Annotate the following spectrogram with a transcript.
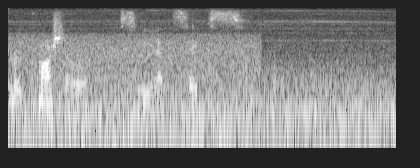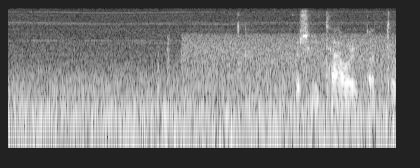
Hamlet Marshal C at 6. Pushing tower button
